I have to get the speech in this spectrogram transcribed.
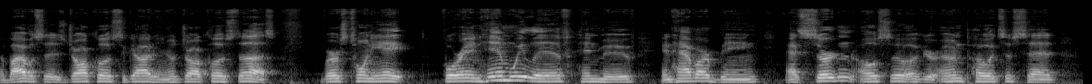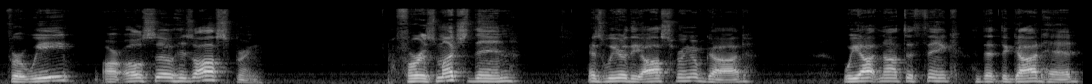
The Bible says, draw close to God and he'll draw close to us. Verse 28 For in him we live and move and have our being, as certain also of your own poets have said, for we are also his offspring. For as much then as we are the offspring of God, we ought not to think that the Godhead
